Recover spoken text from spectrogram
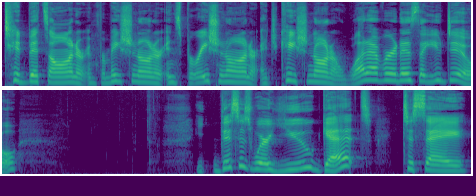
tidbits on or information on or inspiration on or education on or whatever it is that you do. This is where you get to say,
